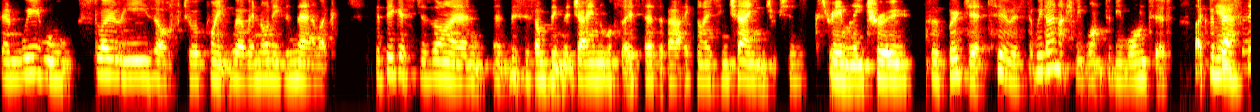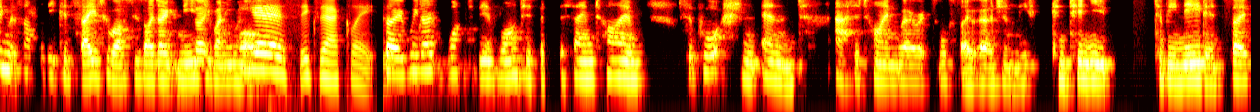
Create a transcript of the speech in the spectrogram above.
then we will slowly ease off to a point where we're not even there. Like the biggest desire, and this is something that Jane also says about igniting change, which is extremely true for Bridget too, is that we don't actually want to be wanted. Like the yeah. best thing that somebody could say to us is, I don't need you anymore. Yes, exactly. So we don't want to be wanted, but at the same time, support shouldn't end at a time where it's also urgently continued to be needed. So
